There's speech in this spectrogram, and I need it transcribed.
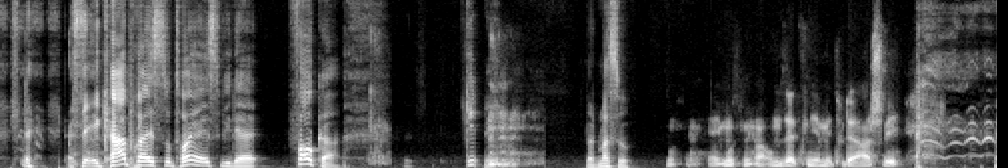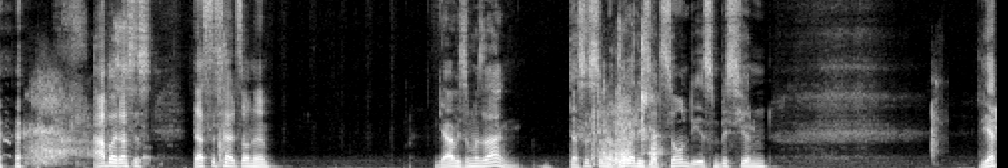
dass der EK-Preis so teuer ist wie der VK, geht nicht. Was machst du? Ich muss mich mal umsetzen hier, mir tut der Arsch weh. Aber das ist, das ist halt so eine, ja, wie soll man sagen? Das ist so eine Realisation, die ist ein bisschen. Die hat,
